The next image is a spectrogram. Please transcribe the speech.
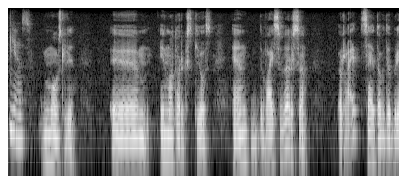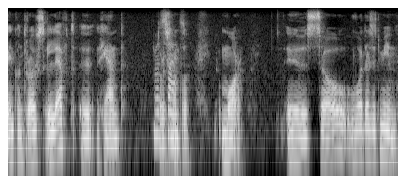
Yes. mostly um, in motoric skills, and vice versa. Right side of the brain controls left uh, hand for That's right. example, more. Uh, so, what does it mean?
